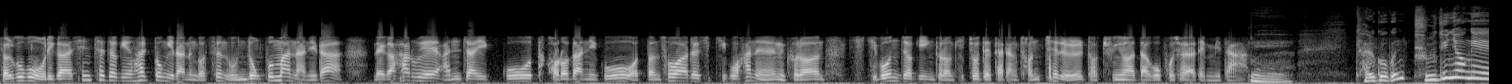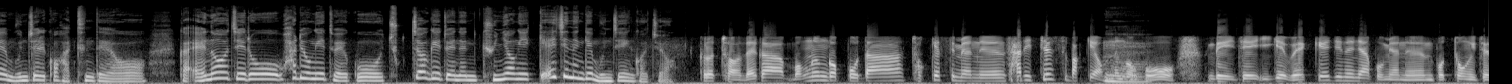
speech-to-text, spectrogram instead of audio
결국은 우리가 신체적인 활동이라는 것은 운동뿐만 아니라 내가 하루에 앉아 있고 걸어 다니고 어떤 소화를 시키고 하는 그런 기본적인 그런 기초 대사량 전체를 더 중요하다고 보셔야 됩니다. 네. 결국은 불균형의 문제일 것 같은데요. 그러니까 에너지로 활용이 되고 축적이 되는 균형이 깨지는 게 문제인 거죠. 그렇죠. 내가 먹는 것보다 적게 쓰면은 살이 찔 수밖에 없는 음. 거고. 근데 이제 이게 왜 깨지느냐 보면은 보통 이제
